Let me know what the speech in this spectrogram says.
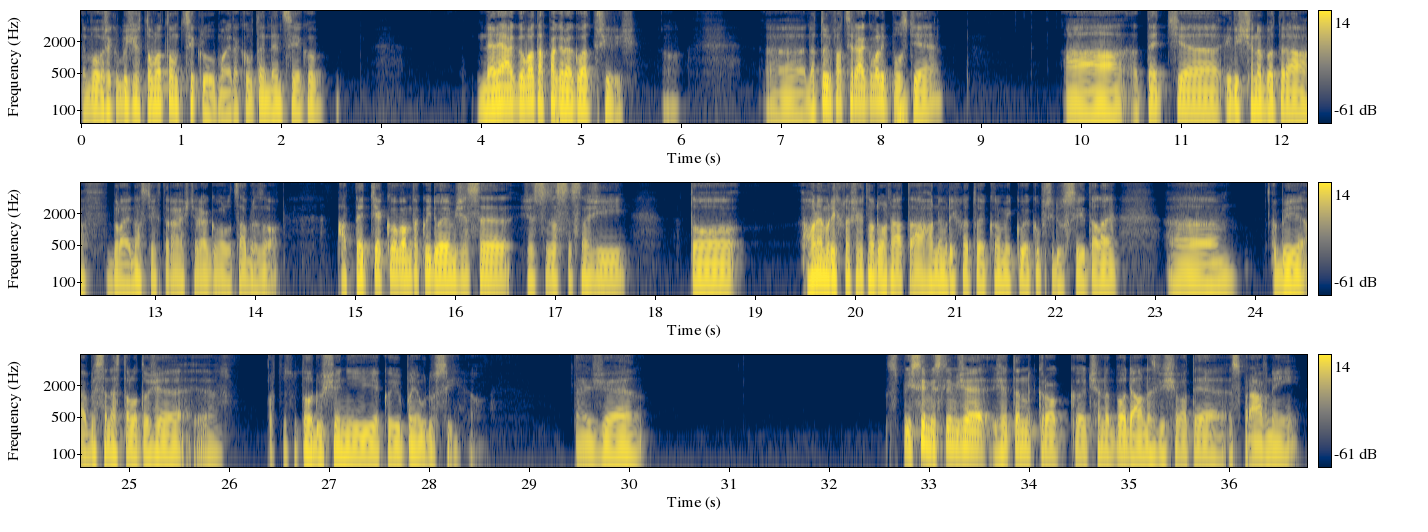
nebo řekl bych, že v tomhle cyklu mají takovou tendenci jako nereagovat a pak reagovat příliš. E, na tu inflaci reagovali pozdě a teď, e, i když ČNB teda byla jedna z těch, která ještě reagovala docela brzo, a teď jako mám takový dojem, že se, že se zase snaží to honem rychle všechno dohnat a honem rychle tu ekonomiku jako přidusit, ale uh, aby, aby se nestalo to, že procesu toho dušení jako ji úplně udusí. Jo. Takže spíš si myslím, že, že ten krok ČNB dál nezvyšovat je správný,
